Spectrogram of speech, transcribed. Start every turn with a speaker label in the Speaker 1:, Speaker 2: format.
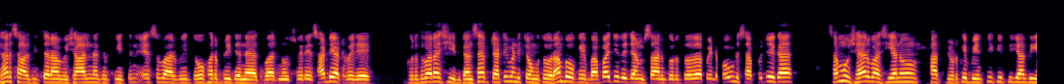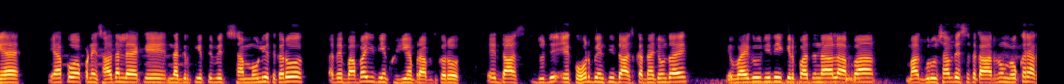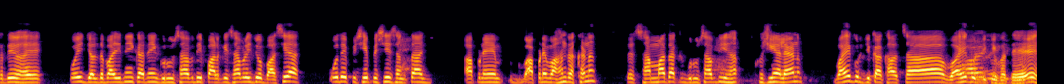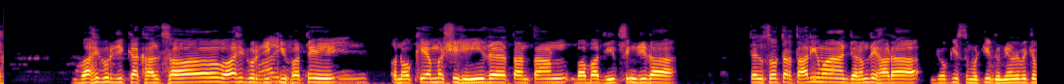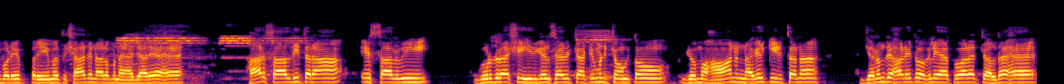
Speaker 1: ਹਰ ਸਾਲ ਦੀ ਤਰ੍ਹਾਂ ਵਿਸ਼ਾਲ ਨਗਰ ਕੀਰਤਨ ਇਸ ਵਾਰ ਵੀ 2 ਫਰਵਰੀ ਦੇ ਐਤਵਾਰ ਨੂੰ ਸਵੇਰੇ 8:30 ਵਜੇ ਗੁਰਦੁਆਰਾ ਸ਼ਹੀਦਗੰਜ ਸਾਹਿਬ ਚਾਟੀਵਿੰਡ ਚੌਂਕ ਤੋਂ ਆਰੰਭ ਹੋ ਕੇ ਬਾਬਾ ਜੀ ਦੇ ਜਨਮ ਸਥਾਨ ਗੁਰਦੁਆਰਾ ਪਿੰਡ ਪੌਂਡ ਸਾਹਿਬ ਪੁੱਜੇਗਾ। ਸਮੂਹ ਸ਼ਹਿਰ ਵਾਸੀਆਂ ਨੂੰ ਹੱਥ ਜੋੜ ਕੇ ਬੇਨਤੀ ਕੀਤੀ ਜਾਂਦੀ ਹੈ ਕਿ ਆਪੋ ਆਪਣੇ ਸਾਧਨ ਲੈ ਕੇ ਨਗਰ ਕੀਰਤਨ ਵਿੱਚ ਸ਼ਮੂਲੀਅਤ ਕਰੋ ਅਤੇ ਬਾਬਾ ਜੀ ਦੀਆਂ ਖੁਸ਼ੀਆਂ ਪ੍ਰਾਪਤ ਕਰੋ। ਇਹ ਦਾਸ, ਦੂਜੇ, ਇੱਕ ਹੋਰ ਬੇਨਤੀ ਦਾਸ ਕਰਨਾ ਚਾਹੁੰਦਾ ਹੈ ਕਿ ਵਾਹਿਗੁਰੂ ਜੀ ਦੀ ਕਿਰਪਾ ਦੇ ਨਾਲ ਆਪਾਂ ਮਾ ਗੁਰੂ ਸਾਹਿਬ ਦੇ ਸਤਿਕਾਰ ਨੂੰ ਮੁੱਖ ਰੱਖਦੇ ਹੋਏ ਕੋਈ ਜਲਦਬਾਜ਼ੀ ਨਹੀਂ ਕਰਨੀ। ਗੁਰੂ ਸਾਹਿਬ ਦੀ ਪਾਲਕੀ ਸਾਹਿਬ ਲਈ ਜੋ ਬੱਸ ਆ ਉਹਦੇ ਪਿੱਛੇ ਪਿੱਛੇ ਸੰਗਤਾਂ ਆਪਣੇ ਆਪਣੇ ਵਾਹਨ ਰੱਖਣ ਤੇ ਸ਼ਾਮਾਂ ਤੱਕ ਗੁਰੂ ਸਾਹਿਬ ਦੀ ਖੁਸ਼ੀਆਂ ਲੈਣ। ਵਾਹਿਗੁਰੂ ਜੀ ਕਾ ਖਾਲਸਾ ਵਾਹਿਗੁਰੂ ਜੀ ਕੀ ਫਤਿਹ।
Speaker 2: ਵਾਹਿਗੁਰੂ ਜੀ ਕਾ ਖਾਲਸਾ ਵਾਹਿਗੁਰੂ ਜੀ ਕੀ ਫਤਿਹ। ਅਨੋਖੇ ਅਮਰ ਸ਼ਹੀਦ ਧੰਨ ਧੰਨ ਬਾਬਾ ਦੀਪ ਸਿੰਘ ਜੀ ਦਾ 343ਵਾਂ ਜਨਮ ਦਿਹਾੜਾ ਜੋ ਕਿ ਸਮੁੱਚੀ ਦੁਨੀਆ ਦੇ ਵਿੱਚ ਬੜੇ ਪ੍ਰੇਮ ਉਤਸ਼ਾਹ ਦੇ ਨਾਲ ਮਨਾਇਆ ਜਾ ਰਿਹਾ ਹੈ। ਹਰ ਸਾਲ ਦੀ ਤਰ੍ਹਾਂ ਇਸ ਸਾਲ ਵੀ ਗੁਰਦੁਆਰਾ ਸ਼ਹੀਦਗੰਜ ਸਾਹਿਬ ਚਾਟੀਮੰਡ ਚੌਂਕ ਤੋਂ ਜੋ ਮਹਾਨ ਨਗਰ ਕੀਰਤਨ ਜਨਮ ਦਿਹਾੜੇ ਤੋਂ ਅਗਲੇ ਐਤਵਾਰ ਚੱਲਦਾ ਹੈ,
